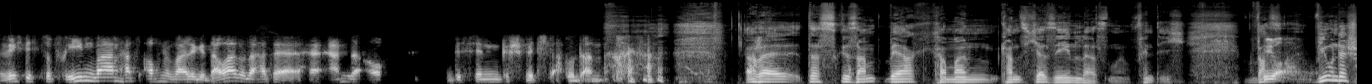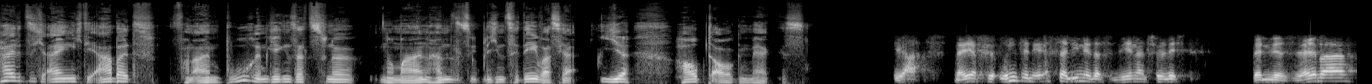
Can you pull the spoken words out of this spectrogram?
richtig zufrieden waren, hat es auch eine Weile gedauert oder hat der Herr Ernle auch ein bisschen geschwitzt ab und an. Aber das Gesamtwerk kann man, kann sich ja sehen lassen, finde ich. Was, ja. Wie unterscheidet sich eigentlich die Arbeit von einem Buch im Gegensatz zu einer normalen handelsüblichen CD, was ja Ihr Hauptaugenmerk ist? Ja, naja, für uns in erster Linie, dass wir natürlich wenn wir selber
